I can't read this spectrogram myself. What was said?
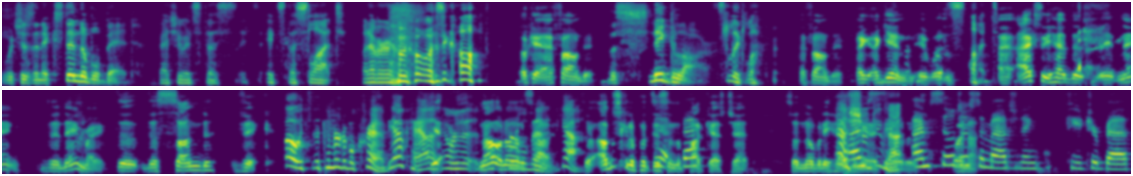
which is an extendable bed. I bet you it's this. It's it's the slut. Whatever. what was it called? Okay, I found it. The Sniglar. Sliglar. I found it. I, again, it was. Slut. I actually had the it name, the name right. The the Sund Vic. Oh, it's the convertible crib. Yeah. Okay. I- Yeah. Or the No, no, convertible it's bed. not. Yeah. So I'm just gonna put this Yeah, in the back- podcast chat so nobody has sure, any do idea that. what it is. I'm still Why just not? imagining future Beth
